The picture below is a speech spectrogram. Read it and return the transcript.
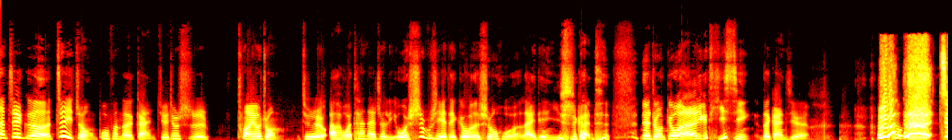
了这个这种部分的感觉，就是突然有种就是啊，我瘫在这里，我是不是也得给我的生活来点仪式感的 那种，给我来了一个提醒的感觉。就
